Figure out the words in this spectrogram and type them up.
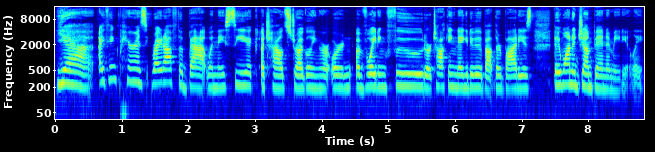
Yeah, I think parents right off the bat when they see a, a child struggling or, or avoiding food or talking negatively about their bodies, they want to jump in immediately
